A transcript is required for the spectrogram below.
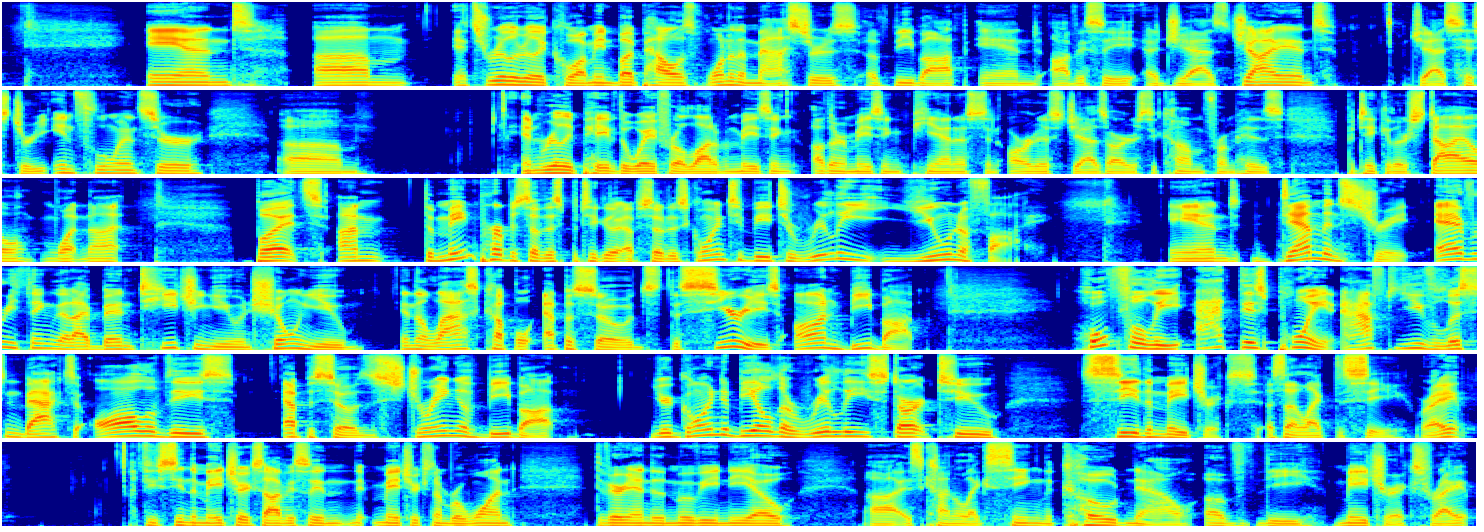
And um, it's really, really cool. I mean, Bud Powell is one of the masters of bebop and obviously a jazz giant, jazz history influencer. Um, and really paved the way for a lot of amazing other amazing pianists and artists, jazz artists to come from his particular style and whatnot. But I'm the main purpose of this particular episode is going to be to really unify and demonstrate everything that I've been teaching you and showing you in the last couple episodes, the series on bebop. Hopefully, at this point, after you've listened back to all of these episodes, the string of bebop, you're going to be able to really start to see the matrix, as I like to see, right? If you've seen the Matrix, obviously in Matrix number one, at the very end of the movie, Neo uh, is kind of like seeing the code now of the Matrix, right?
